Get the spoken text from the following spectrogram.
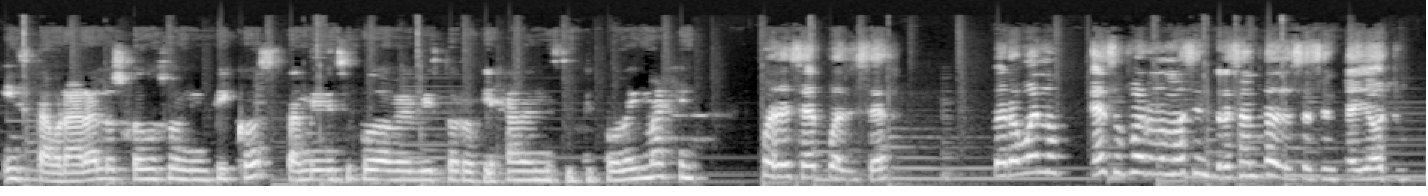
instaurar a los Juegos Olímpicos, también se pudo haber visto reflejada en este tipo de imagen. Puede ser, puede ser. Pero bueno, eso fue lo más interesante del 68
